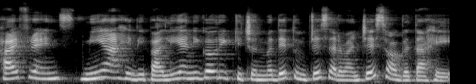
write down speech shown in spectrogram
हाय फ्रेंड्स मी आहे दीपाली आणि गौरी किचनमध्ये तुमचे सर्वांचे स्वागत आहे.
